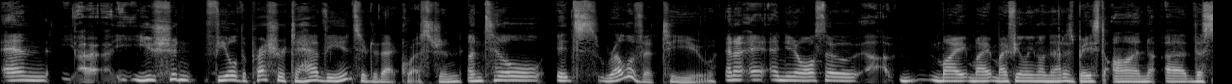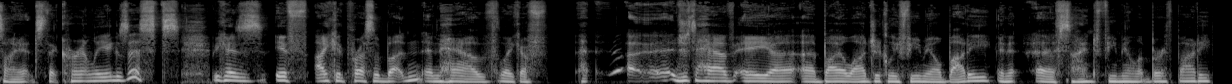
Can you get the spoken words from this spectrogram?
And uh, you shouldn't feel the pressure to have the answer to that question until it's relevant to you. And I, and, you know, also uh, my, my, my feeling on that is based on uh, the science that currently exists. Because if I could press a button and have like a uh, just have a, uh, a, biologically female body and a assigned female at birth body,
